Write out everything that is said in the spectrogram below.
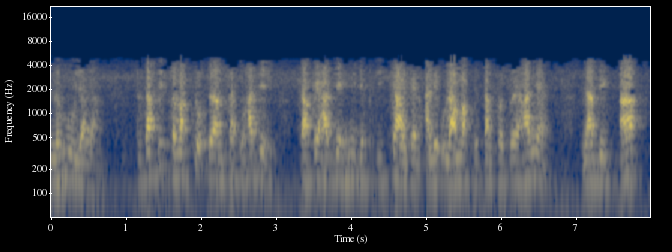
lembu jarang. Tetapi termaktub dalam satu hadis. Tapi hadis ni dia petikaikan ahli ulama tentang kesulihannya Nabi ah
